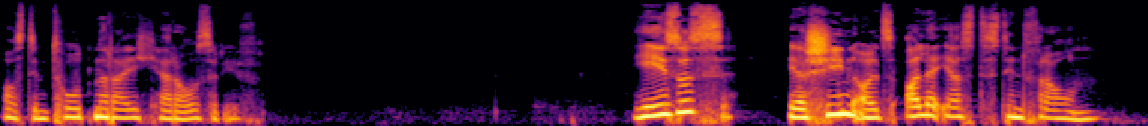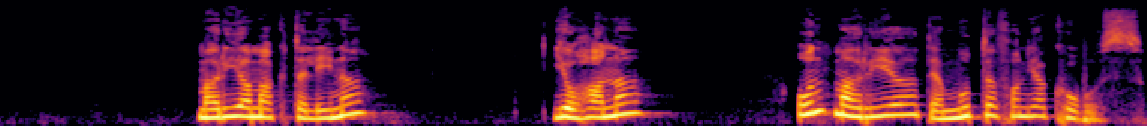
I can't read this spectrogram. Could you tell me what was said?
aus dem Totenreich herausrief. Jesus erschien als allererstes den Frauen. Maria Magdalena, Johanna und Maria, der Mutter von Jakobus.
